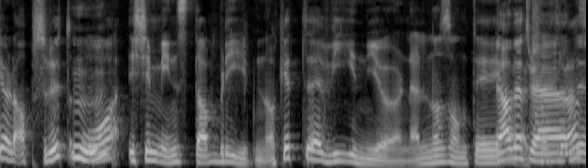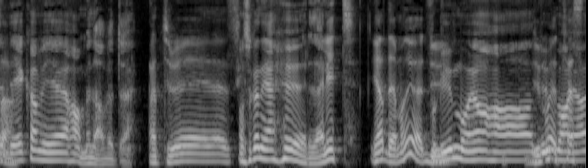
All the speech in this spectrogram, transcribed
gjør det absolutt. Mm. Og ikke minst, da blir det nok et eh, vinhjørne eller noe sånt i Ja, det tror jeg, det, altså. det kan vi ha med da, vet du. Jeg Og så kan jeg høre deg litt. Ja, det må du gjøre. For du må jo ha du må jo ha-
